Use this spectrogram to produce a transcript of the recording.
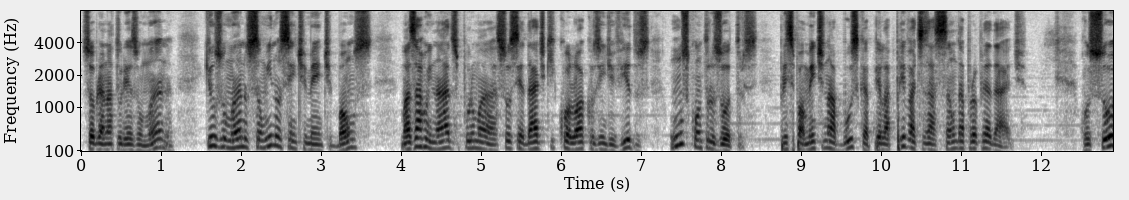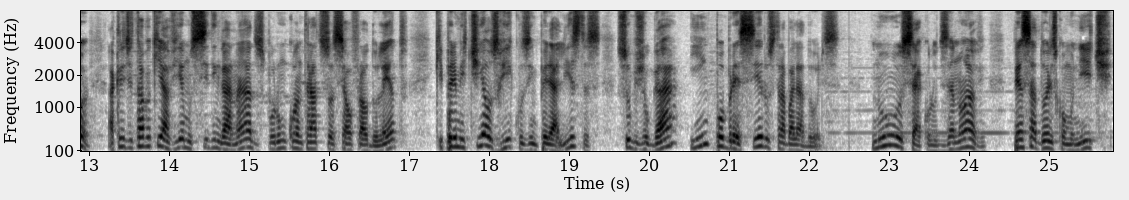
sobre a natureza humana, que os humanos são inocentemente bons, mas arruinados por uma sociedade que coloca os indivíduos uns contra os outros, principalmente na busca pela privatização da propriedade. Rousseau acreditava que havíamos sido enganados por um contrato social fraudulento que permitia aos ricos imperialistas subjugar e empobrecer os trabalhadores. No século XIX, pensadores como Nietzsche,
